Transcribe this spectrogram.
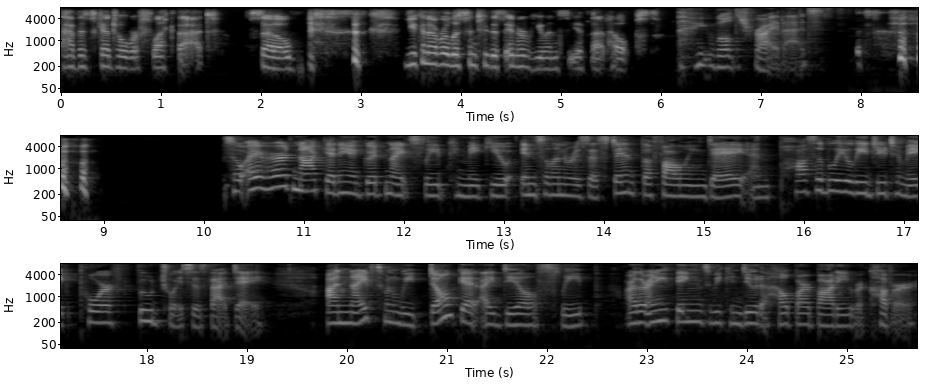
have his schedule reflect that. So you can ever listen to this interview and see if that helps. We'll try that So I heard not getting a good night's sleep can make you insulin resistant the following day and possibly lead you to make poor food choices that day. On nights when we don't get ideal sleep, are there any things we can do to help our body recover?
